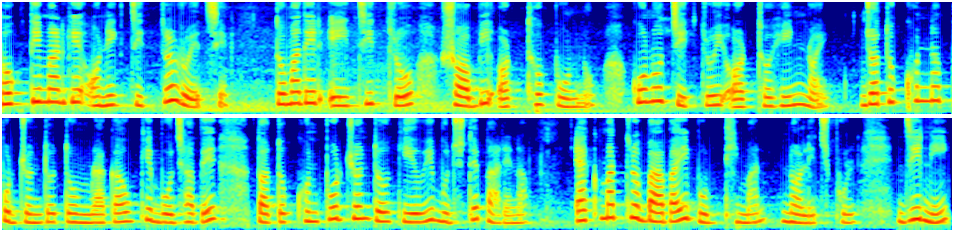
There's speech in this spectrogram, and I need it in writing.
ভক্তিমার্গে অনেক চিত্র রয়েছে। তোমাদের এই চিত্র সবই অর্থপূর্ণ। কোনো চিত্রই অর্থহীন নয়। যতক্ষণ না পর্যন্ত তোমরা কাউকে বোঝাবে, ততক্ষণ পর্যন্ত কেউই বুঝতে পারে না। একমাত্র বাবাই বুদ্ধিমান নলেজফুল যিনি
